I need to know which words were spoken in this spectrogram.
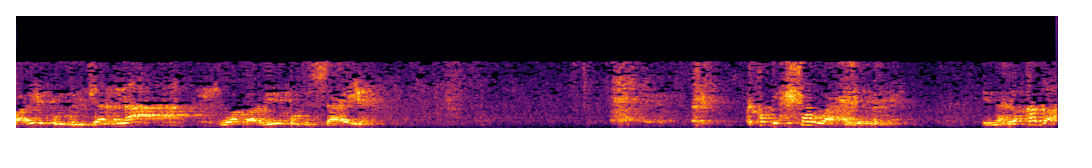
فريق في الجنة وفريق في السعير. قد يحشر واحد إن هذا قدر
